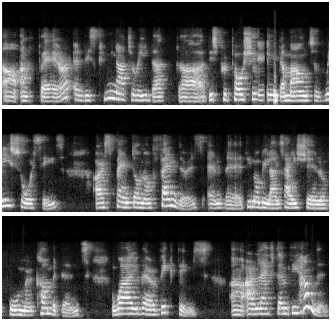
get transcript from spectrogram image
uh, unfair, and discriminatory that uh, disproportionate amounts of resources are spent on offenders and the demobilization of former combatants, while their victims uh, are left empty handed.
